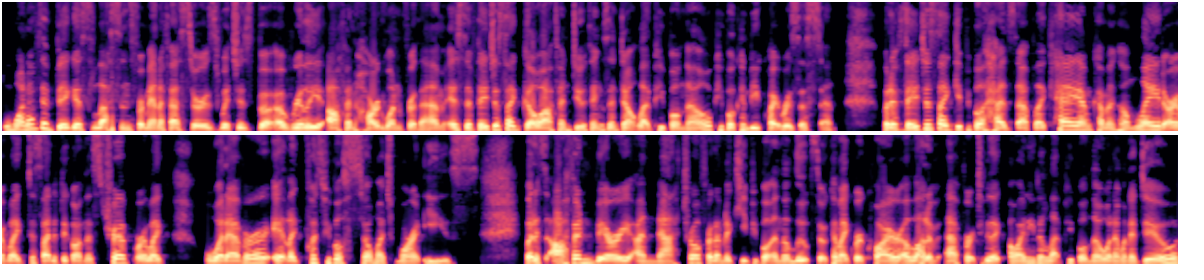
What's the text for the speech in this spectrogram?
one of the biggest lessons for manifestors, which is a really often hard one for them, is if they just like go off and do things and don't let people know, people can be quite resistant. But if they just like give people a heads up, like, hey, I'm coming home late, or I've like decided to go on this trip, or like whatever, it like puts people so much more at ease. But it's often very unnatural for them to keep people in the loop. So, it can like require a lot of effort to be like, oh, I need to let people know what I want to do.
